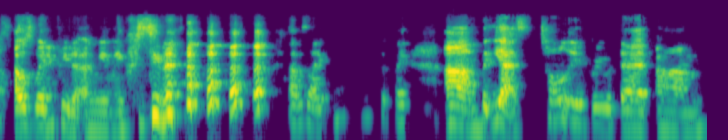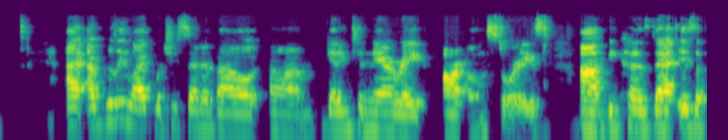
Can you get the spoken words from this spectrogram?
I was waiting for you to unmute me, Christina. I was like, um, but yes, totally agree with that. Um, I, I, really like what you said about um, getting to narrate our own stories um, because that is a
